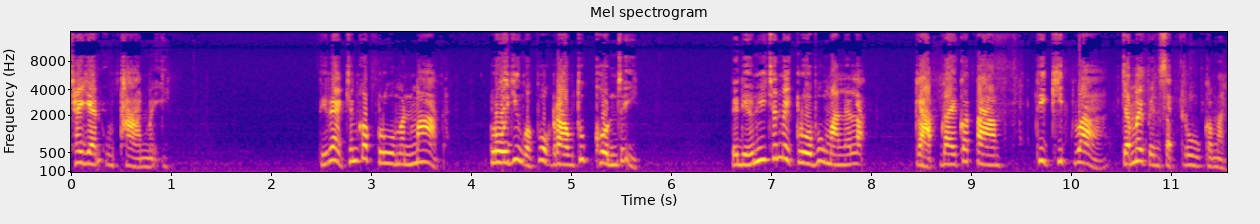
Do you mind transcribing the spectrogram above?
ชายันอุทานมาอีก ทีแรกฉันก็กลัวมันมาก กลัวยิ่งกว่าพวกเราทุกคนซะอีก แต่เดี๋ยวนี้ฉันไม่กลัวพวกมันแล้วละ่ะตราบใดก็ตาม ที่คิดว่าจะไม่เป็นศัตรูกับมัน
